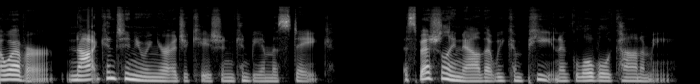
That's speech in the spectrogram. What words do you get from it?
However, not continuing your education can be a mistake, especially now that we compete in a global economy.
